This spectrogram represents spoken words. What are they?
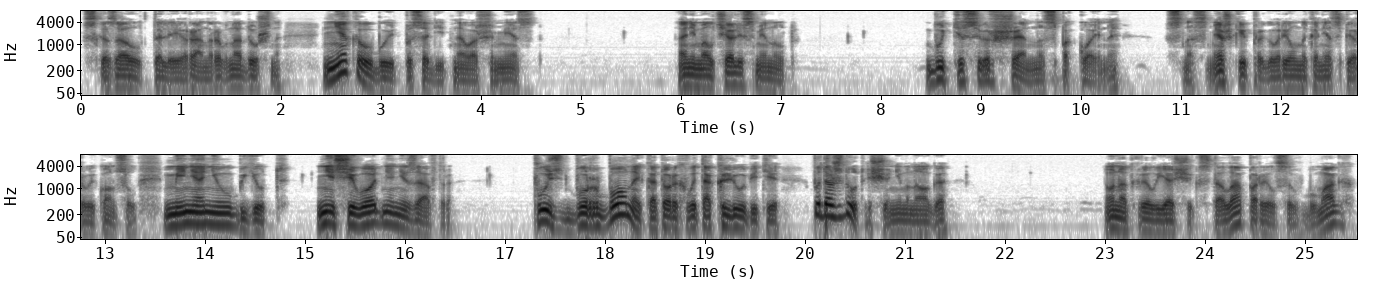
сказал Талейран равнодушно, — некого будет посадить на ваше место. Они молчали с минут. — Будьте совершенно спокойны, — с насмешкой проговорил, наконец, первый консул. — Меня не убьют. Ни сегодня, ни завтра. Пусть бурбоны, которых вы так любите, подождут еще немного. Он открыл ящик стола, порылся в бумагах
